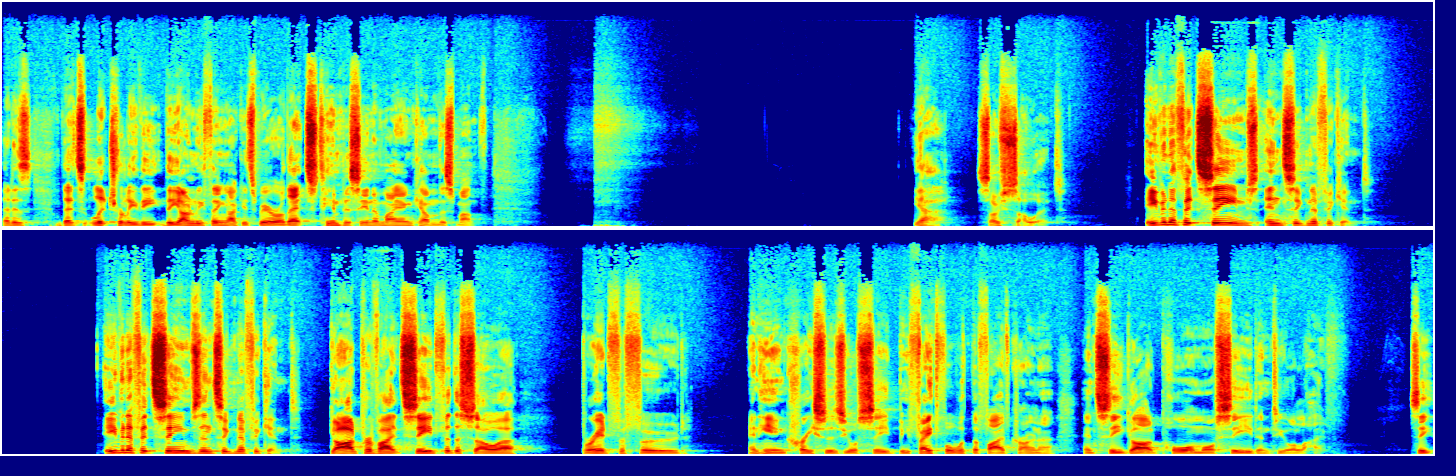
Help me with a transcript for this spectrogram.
That is, that's literally the, the only thing I could spare, or that's 10% of my income this month. Yeah, so sow it. Even if it seems insignificant. Even if it seems insignificant, God provides seed for the sower, bread for food, and He increases your seed. Be faithful with the five krona and see God pour more seed into your life. See,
